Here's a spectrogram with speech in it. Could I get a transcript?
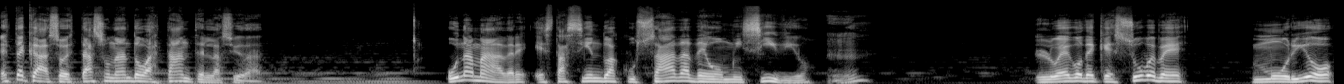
Este caso está sonando bastante en la ciudad. Una madre está siendo acusada de homicidio ¿Mm? luego de que su bebé murió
